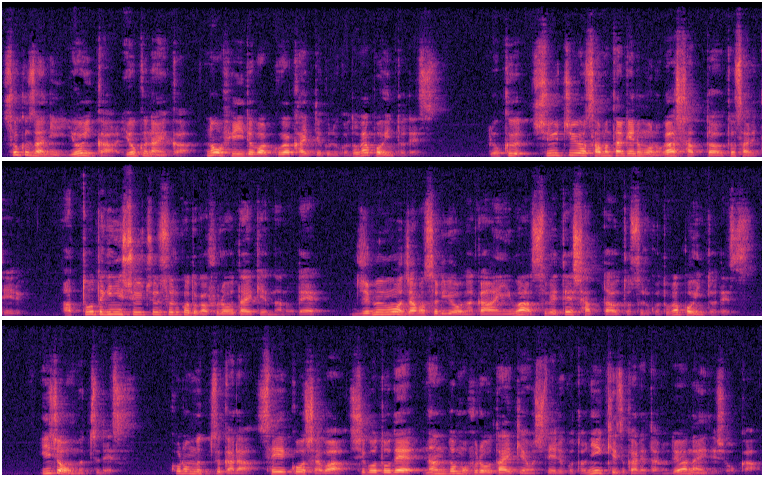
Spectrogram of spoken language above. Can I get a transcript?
即座に良いか良くないかのフィードバックが返ってくることがポイントです。6、集中を妨げるものがシャットアウトされている。圧倒的に集中することがフロー体験なので、自分を邪魔するような原因は全てシャットアウトすることがポイントです。以上6つです。この6つから成功者は仕事で何度もフロー体験をしていることに気づかれたのではないでしょうか。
